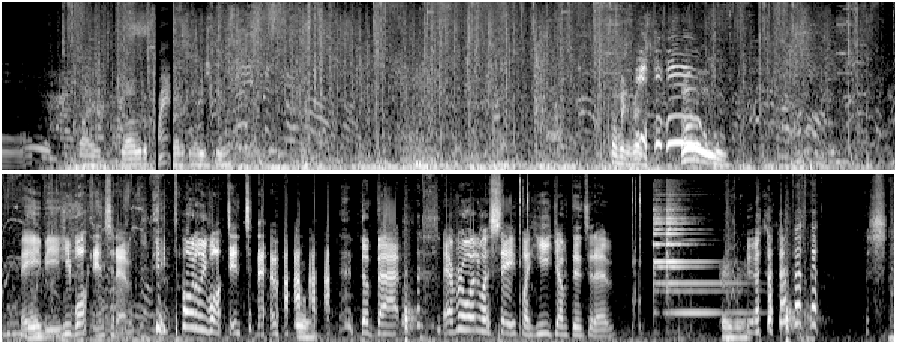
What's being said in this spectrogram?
Oh, why? Why would the f everything I used to do? Oh, wait, rest. Oh! Baby, he walked into them. He totally walked into them. oh. the bat. Everyone was safe, but he jumped into them. Crazy.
